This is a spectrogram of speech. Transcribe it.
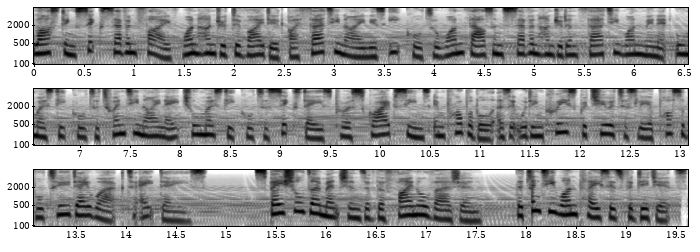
lasting 675 100 divided by 39 is equal to 1731 minute almost equal to 29h almost equal to 6 days per ascribed seems improbable as it would increase gratuitously a possible 2-day work to 8 days. Spatial dimensions of the final version. The 21 places for digits,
